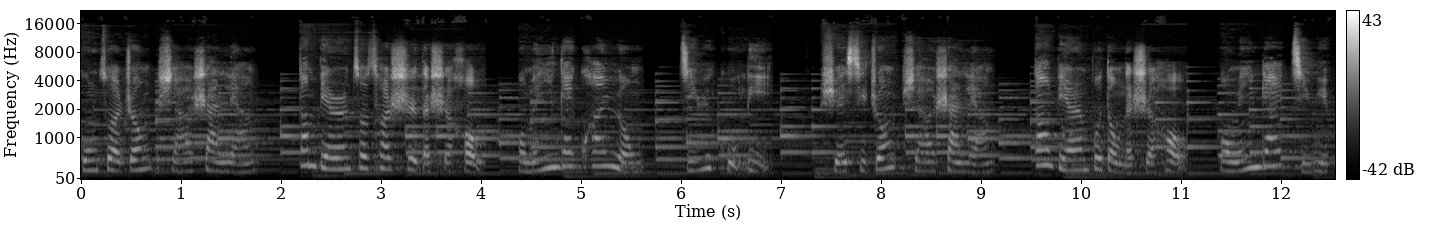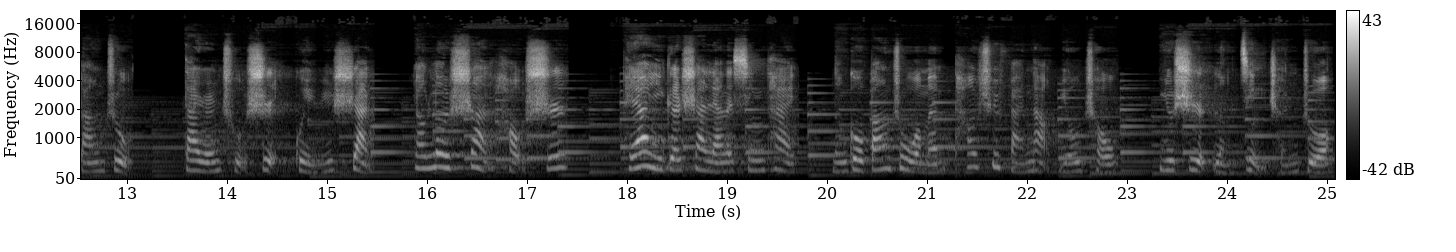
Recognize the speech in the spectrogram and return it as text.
工作中需要善良，当别人做错事的时候，我们应该宽容，给予鼓励；学习中需要善良，当别人不懂的时候，我们应该给予帮助；待人处事贵于善，要乐善好施，培养一个善良的心态，能够帮助我们抛去烦恼忧愁。遇事冷静沉着，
